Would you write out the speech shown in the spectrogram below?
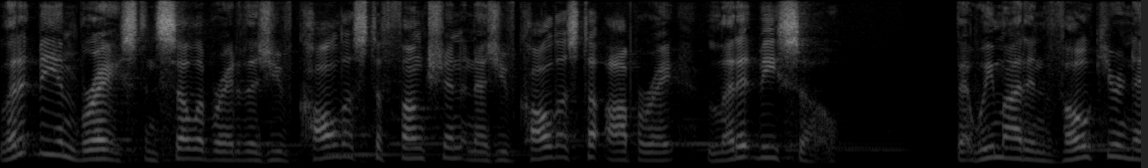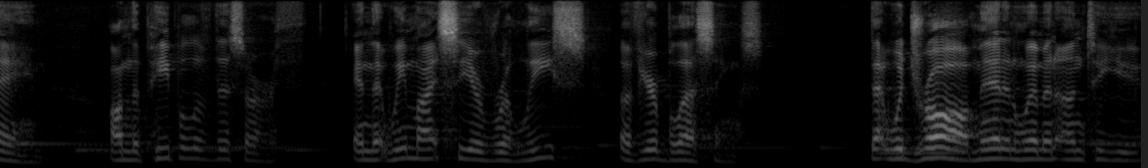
Let it be embraced and celebrated as you've called us to function and as you've called us to operate. Let it be so that we might invoke your name on the people of this earth and that we might see a release of your blessings that would draw men and women unto you,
